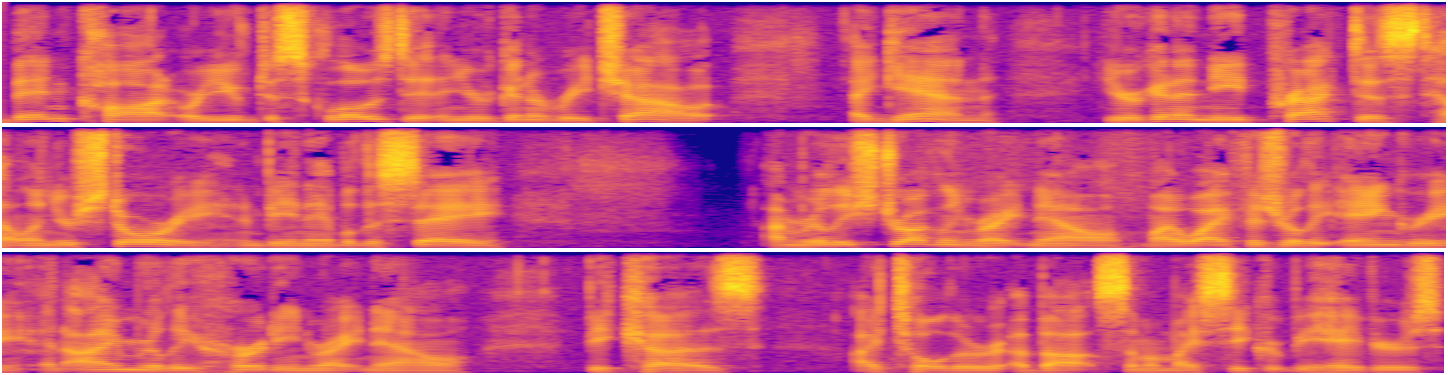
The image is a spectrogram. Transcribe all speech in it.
been caught or you've disclosed it and you're going to reach out, again, you're going to need practice telling your story and being able to say, I'm really struggling right now. My wife is really angry and I'm really hurting right now because I told her about some of my secret behaviors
